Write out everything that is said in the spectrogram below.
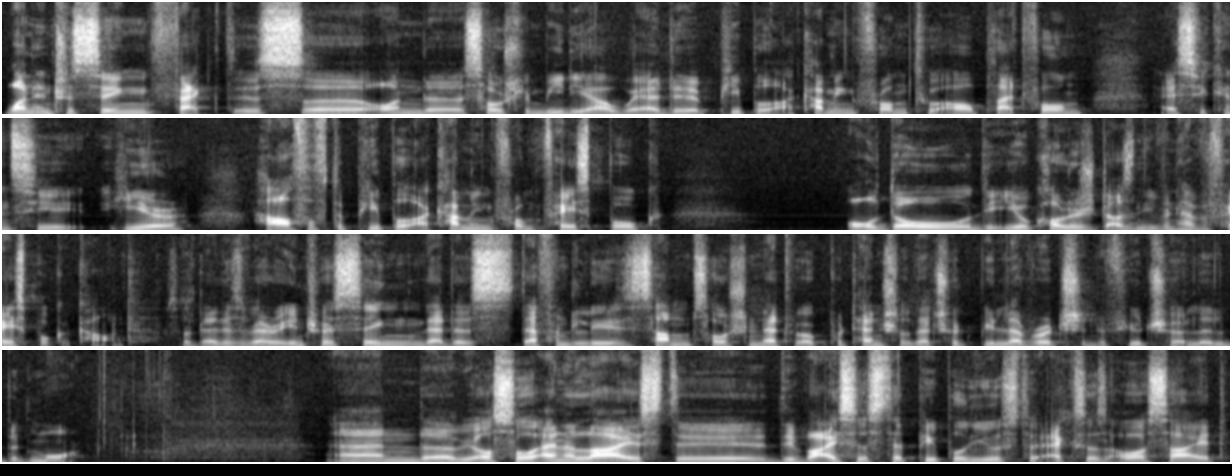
One interesting fact is uh, on the social media where the people are coming from to our platform. As you can see here, half of the people are coming from Facebook, although the EO College doesn't even have a Facebook account. So that is very interesting. That is definitely some social network potential that should be leveraged in the future a little bit more. And uh, we also analyzed the devices that people use to access our site.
